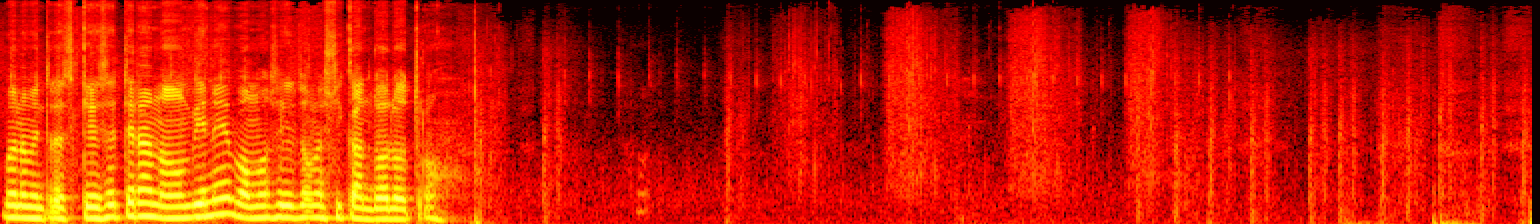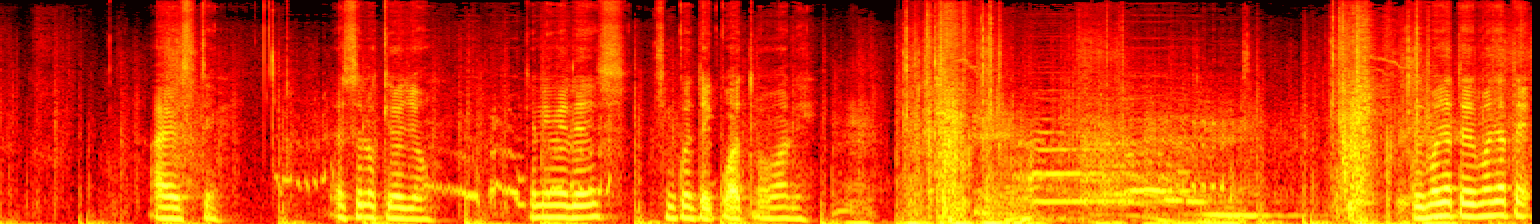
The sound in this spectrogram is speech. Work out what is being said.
Bueno, mientras que ese teranón viene, vamos a ir domesticando al otro. A este. Este lo quiero yo. ¿Qué nivel es? 54, vale. Desmayate, desmayate.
